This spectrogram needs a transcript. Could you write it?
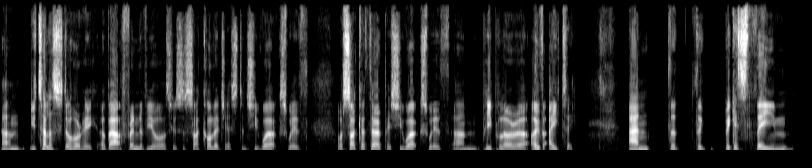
um, you tell a story about a friend of yours who's a psychologist, and she works with or psychotherapist. She works with um, people who are uh, over eighty, and the biggest theme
